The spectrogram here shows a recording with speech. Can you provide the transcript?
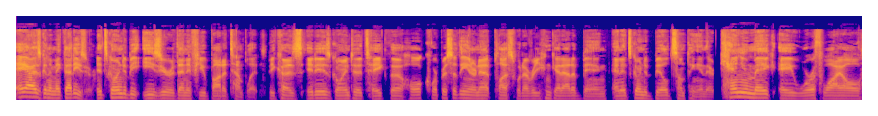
AI is going to make that easier. It's going to be easier than if you bought a template because it is going to take the whole corpus of the internet plus whatever you can get out of Bing and it's going to build something in there. Can you make a worthwhile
